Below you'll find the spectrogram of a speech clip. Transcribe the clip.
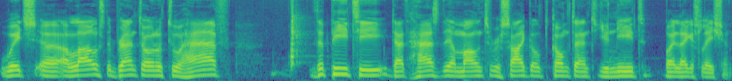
which uh, allows the brand owner to have the PET that has the amount of recycled content you need by legislation.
